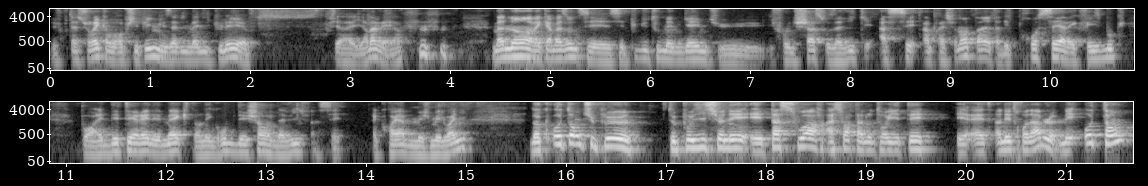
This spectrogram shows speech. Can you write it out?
Je peux t'assurer qu'en dropshipping, les avis manipulés, il y en avait. Hein. Maintenant, avec Amazon, c'est plus du tout le même game. Tu, ils font une chasse aux avis qui est assez impressionnante. Hein. Tu as des procès avec Facebook pour aller déterrer des mecs dans des groupes d'échange d'avis. c'est incroyable, mais je m'éloigne. Donc, autant tu peux te positionner et t'asseoir, asseoir ta notoriété et être indétrônable, mais autant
